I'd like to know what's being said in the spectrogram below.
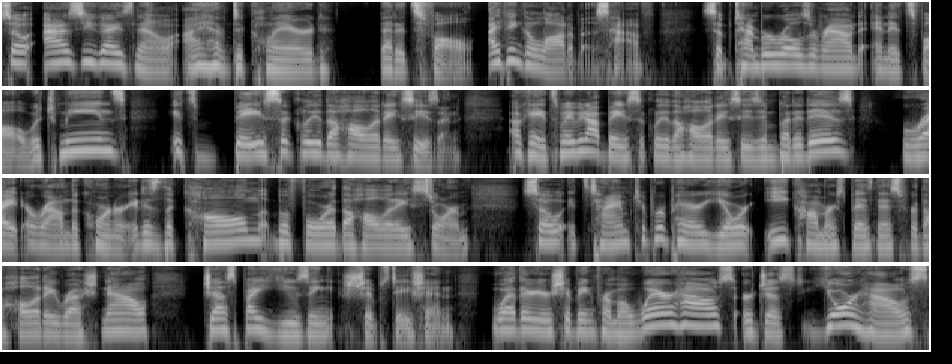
So, as you guys know, I have declared that it's fall. I think a lot of us have. September rolls around and it's fall, which means it's basically the holiday season. Okay, it's maybe not basically the holiday season, but it is right around the corner. It is the calm before the holiday storm. So it's time to prepare your e commerce business for the holiday rush now just by using ShipStation. Whether you're shipping from a warehouse or just your house,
